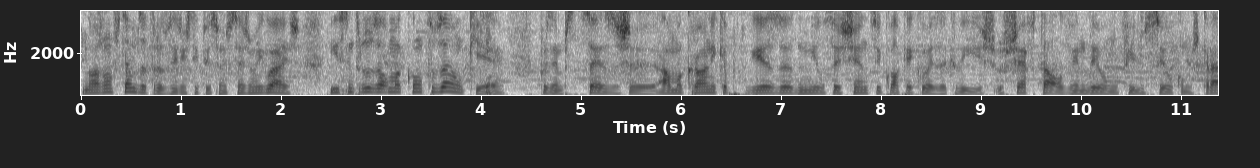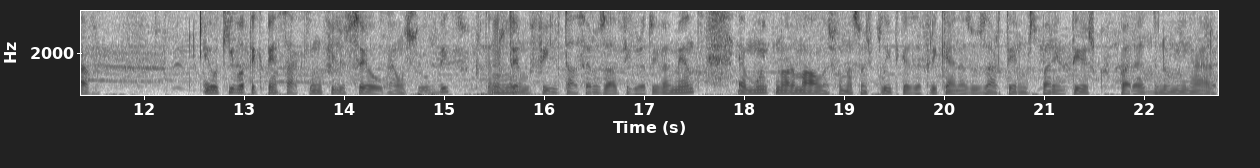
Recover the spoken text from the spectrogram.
nós não estamos a traduzir instituições que sejam iguais. E isso introduz alguma confusão, que Sim. é, por exemplo, se disseres, uh, há uma crónica portuguesa de 1600 e qualquer coisa que diz o chefe tal vendeu um filho seu como escravo eu aqui vou ter que pensar que um filho seu é um súbdito, portanto uhum. o termo filho está a ser usado figurativamente. É muito normal nas formações políticas africanas usar termos de parentesco para denominar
